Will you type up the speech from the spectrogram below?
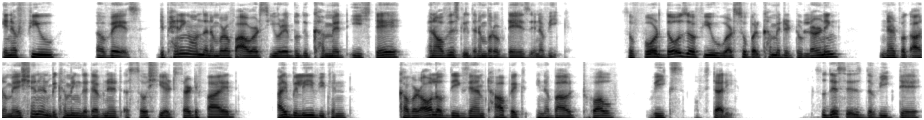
in a few uh, ways, depending on the number of hours you're able to commit each day and obviously the number of days in a week. So, for those of you who are super committed to learning network automation and becoming the DevNet Associate Certified, I believe you can cover all of the exam topics in about 12 weeks of study. So, this is the weekday.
